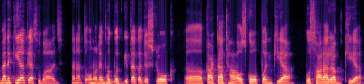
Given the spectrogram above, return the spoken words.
मैंने किया क्या सुबह आज? है ना? तो उन्होंने भगवत गीता का जो श्लोक काटा था, उसको ओपन किया, वो सारा रब किया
